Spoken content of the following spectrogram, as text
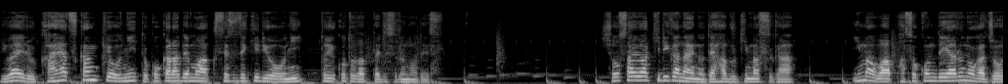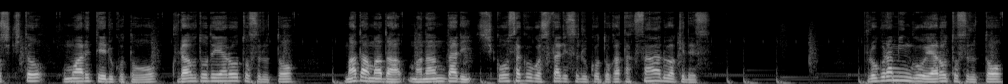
いわゆる開発環境にどこからでもアクセスできるようにということだったりするのです。詳細はキリがないので省きますが、今はパソコンでやるのが常識と思われていることをクラウドでやろうとすると、まだまだ学んだり試行錯誤したりすることがたくさんあるわけです。プログラミングをやろうとすると、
